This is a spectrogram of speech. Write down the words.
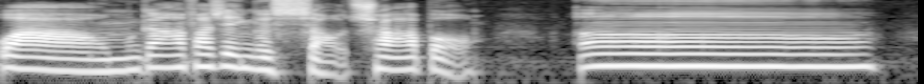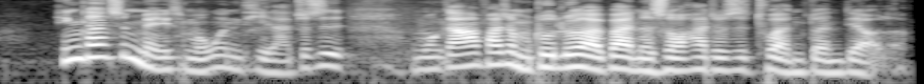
哇，我们刚刚发现一个小 trouble，嗯、应该是没什么问题啦。就是我们刚刚发现我们录录到一半的时候，它就是突然断掉了，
